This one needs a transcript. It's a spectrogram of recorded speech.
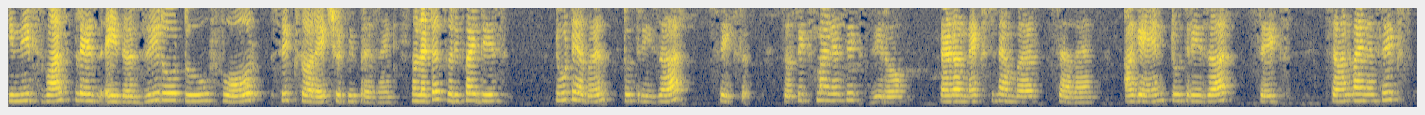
in its ones place either 0, 2, 4, 6 or 8 should be present. Now let us verify this. 2 table, 2 3s are 6. So 6 minus 6, 0. Write on next number 7. Again 2 3s are 6. 7 minus 6,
